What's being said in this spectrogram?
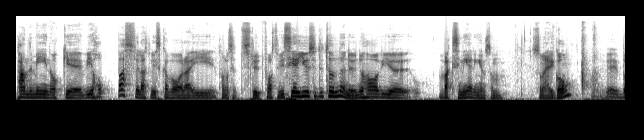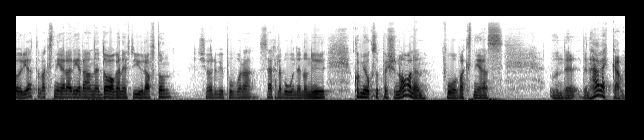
pandemin och eh, vi hoppas väl att vi ska vara i på något sätt slutfasen. Vi ser ljuset i tunneln nu. Nu har vi ju vaccineringen som, som är igång. Vi har ju börjat vaccinera redan dagarna efter julafton. Körde vi på våra särskilda boenden och nu kommer ju också personalen få vaccineras under den här veckan.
